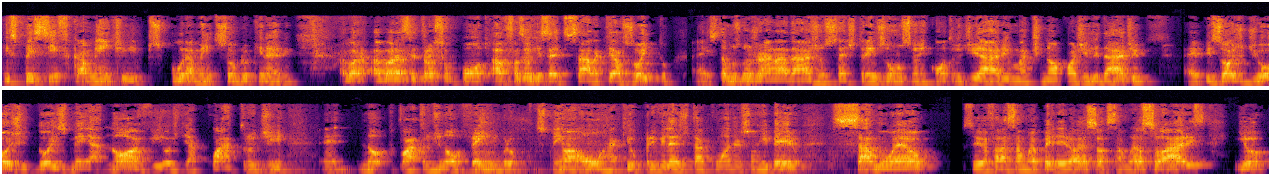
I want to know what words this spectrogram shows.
especificamente, puramente sobre o Kinevin. Agora, agora, você trouxe um ponto. Ah, fazer o reset de sala aqui às 8. É, estamos no Jornada Ágil 731, seu encontro diário e matinal com agilidade. É, episódio de hoje, 269, hoje, dia 4 de, é, no, 4 de novembro. Tenho a honra aqui, o privilégio de estar com Anderson Ribeiro, Samuel. Você ia falar Samuel Pereira, olha só, Samuel Soares e o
